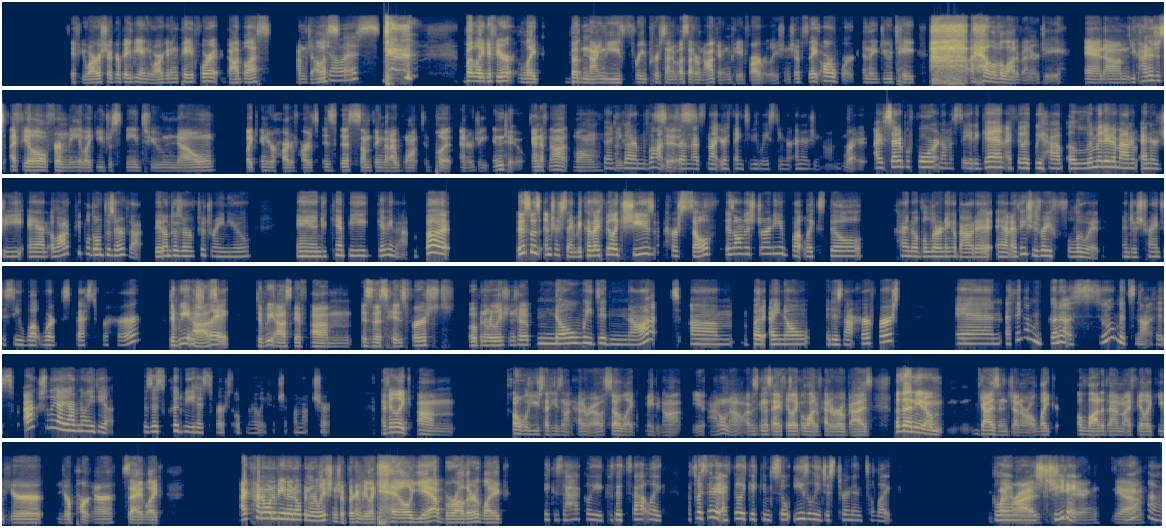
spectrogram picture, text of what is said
if you are a sugar baby and you are getting paid for it, God bless. I'm I'm jealous. jealous. but like if you're like the 93% of us that are not getting paid for our relationships, they are work and they do take a hell of a lot of energy. And um you kind of just I feel for me like you just need to know like in your heart of hearts is this something that I want to put energy into? And if not, well, then you gotta move on. Sis. Then that's not your thing to be wasting your energy on. right. I've said it before and I'm gonna say it again. I feel like we have a limited amount of energy and a lot of people don't deserve that. They don't deserve to drain you and you can't be giving that. But this was interesting because I feel like she's herself is on this journey, but like still kind of learning about it. And I think she's very fluid and just trying to see what works best for her. Did we Which ask like did we ask if um is this his first open relationship? No, we did not. Mm. Um, but I know it is not her first. And I think I'm gonna assume it's not his. Actually, I have no idea because this could be his first open relationship. I'm not sure. I feel like um oh well you said he's not hetero, so like maybe not. I don't know. I was gonna say I feel like a lot of hetero guys, but then you know guys in general, like a lot of them, I feel like you hear your partner say like, I kind of want to be in an open relationship. They're gonna be like, hell yeah, brother. Like Exactly, because it's that like that's why I said it. I feel like it can so easily just turn into like glamorized cheating. Yeah. Yeah.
